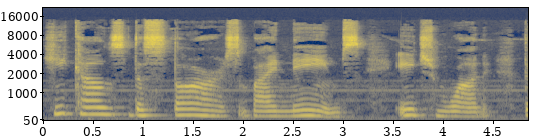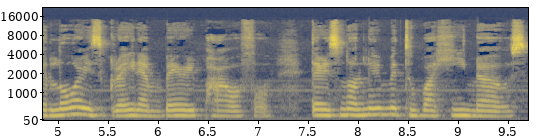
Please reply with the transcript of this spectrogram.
He counts the stars by names, each one. The Lord is great and very powerful. There is no limit to what he knows.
